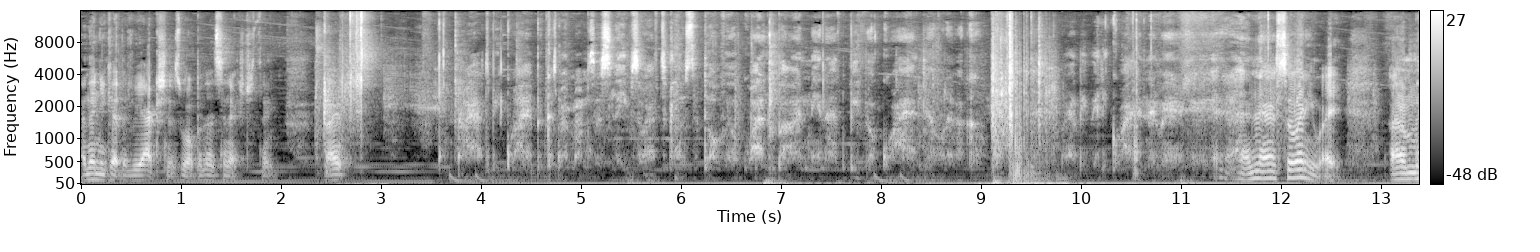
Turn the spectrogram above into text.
And then you get the reaction as well, but that's an extra thing, right? I have to be quiet because my mum's asleep, so I have to close the door real quietly behind me, and I have to be real quiet now. Let go. I have to be really quiet. And then, so anyway, um.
